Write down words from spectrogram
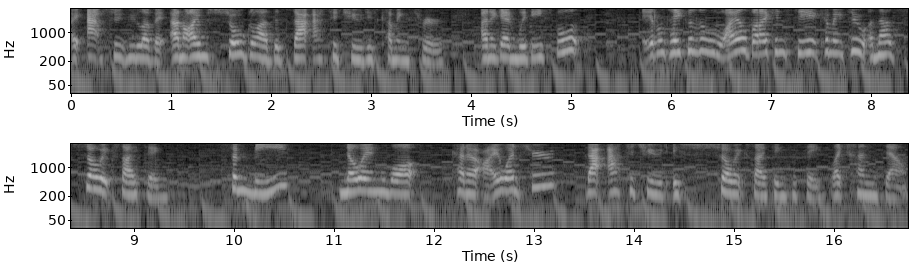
I absolutely love it. And I'm so glad that that attitude is coming through. And again, with esports, it'll take a little while, but I can see it coming through, and that's so exciting. For me, knowing what kind of I went through, that attitude is so exciting to see, like hands down.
